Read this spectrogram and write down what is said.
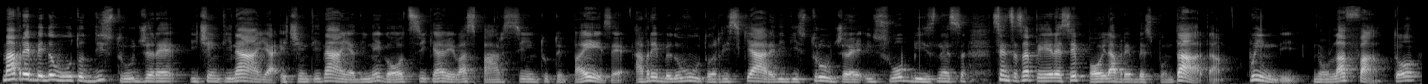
ma avrebbe dovuto distruggere i centinaia e centinaia di negozi che aveva sparsi in tutto il paese. Avrebbe dovuto rischiare di distruggere il suo business senza sapere se poi l'avrebbe spuntata. Quindi non l'ha fatto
